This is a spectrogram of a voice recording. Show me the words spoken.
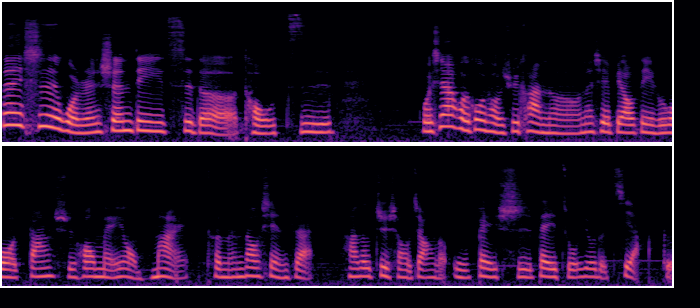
那是我人生第一次的投资。我现在回过头去看呢，那些标的如果当时候没有卖，可能到现在它都至少涨了五倍、十倍左右的价格。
